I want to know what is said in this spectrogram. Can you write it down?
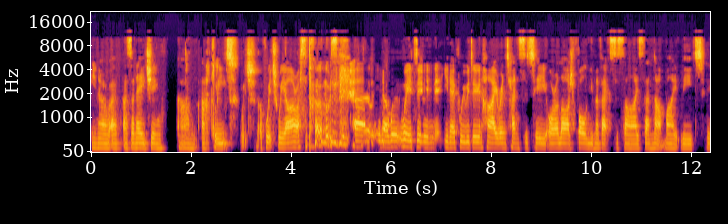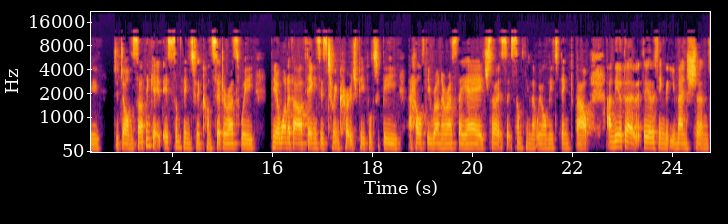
you know, a, as an aging um, athlete, which of which we are, I suppose. uh, you know, we're, we're, doing, you know, if we were doing higher intensity or a large volume of exercise, then that might lead to to DOM. So I think it is something to consider as we you know, one of our things is to encourage people to be a healthy runner as they age. So it's, it's something that we all need to think about. And the other, the other thing that you mentioned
